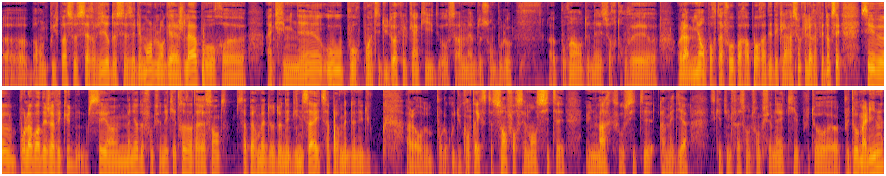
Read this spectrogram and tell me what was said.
euh, bah, on ne puisse pas se servir de ces éléments de langage-là pour incriminer ou pour pointer du doigt quelqu'un qui, au sein même de son boulot, euh, pourrait en donner se retrouver euh, voilà mis en porte-à-faux par rapport à des déclarations qu'il aurait faites. Donc c'est c'est euh, pour l'avoir déjà vécu, c'est une manière de fonctionner qui est très intéressante. Ça permet de donner de l'insight, ça permet de donner du alors pour le coup du contexte sans forcément citer une marque ou citer un média, ce qui est une façon de fonctionner qui est plutôt plutôt maligne,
